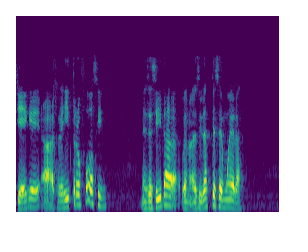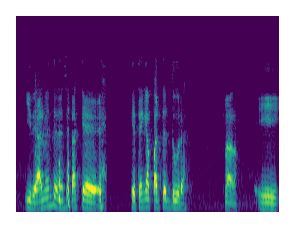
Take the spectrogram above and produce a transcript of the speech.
llegue al registro fósil, necesita, bueno, necesitas que se muera. Idealmente necesitas que, que tenga partes duras. Claro. Y,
